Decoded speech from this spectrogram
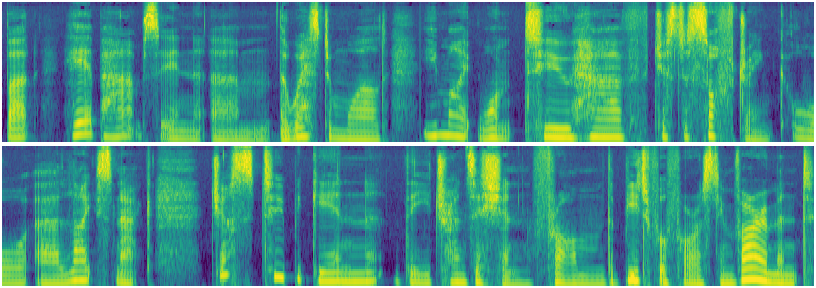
But here, perhaps in um, the Western world, you might want to have just a soft drink or a light snack just to begin the transition from the beautiful forest environment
